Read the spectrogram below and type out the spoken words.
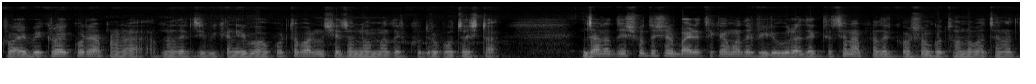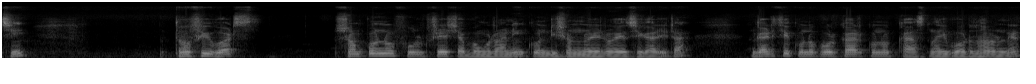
ক্রয় বিক্রয় করে আপনারা আপনাদের জীবিকা নির্বাহ করতে পারেন, সেজন্য আমাদের ক্ষুদ্র প্রচেষ্টা। যারা দেশ ও দেশের বাইরে থেকে আমাদের ভিডিওগুলো দেখতেছেন, আপনাদেরকে অসংখ্য ধন্যবাদ জানাচ্ছি। তো ভিউয়ার্স সম্পূর্ণ ফুল ফ্রেশ এবং রানিং কন্ডিশনে রয়েছে গাড়িটা। গাড়িতে কোনো প্রকার কোনো কাজ নাই, বড় ধরনের।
